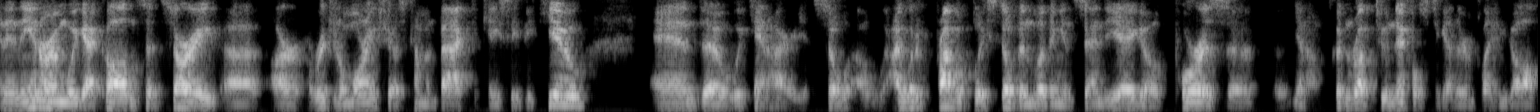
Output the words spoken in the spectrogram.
And in the interim, we got called and said, sorry, uh, our original morning show is coming back to KCBQ and uh, we can't hire you. So uh, I would have probably still been living in San Diego, poor as, uh, you know, couldn't rub two nickels together and playing golf.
